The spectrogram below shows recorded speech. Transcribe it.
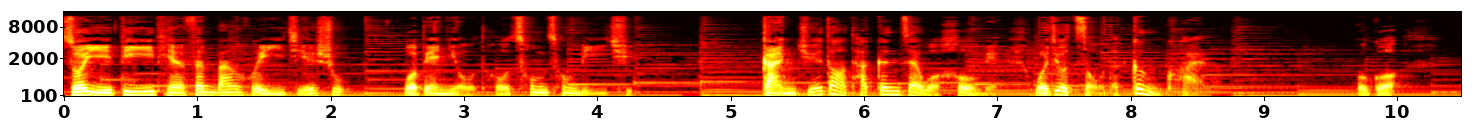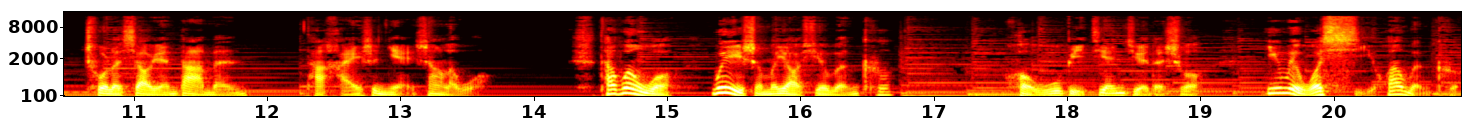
所以第一天分班会一结束，我便扭头匆匆离去。感觉到他跟在我后面，我就走得更快了。不过，出了校园大门，他还是撵上了我。他问我为什么要学文科，我无比坚决地说：“因为我喜欢文科。”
